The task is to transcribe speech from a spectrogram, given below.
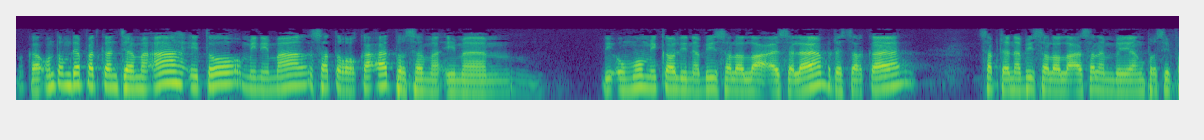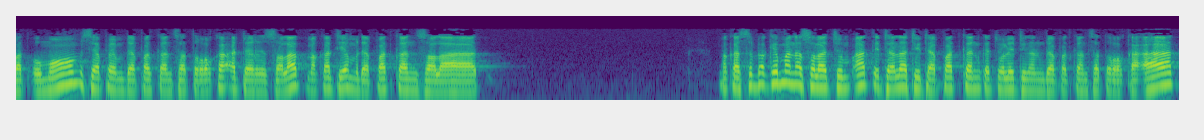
Maka untuk mendapatkan jamaah itu minimal satu rakaat bersama imam. Di umum kauli Nabi Shallallahu Alaihi Wasallam berdasarkan sabda Nabi Shallallahu Alaihi Wasallam yang bersifat umum, siapa yang mendapatkan satu rakaat dari salat maka dia mendapatkan salat. Maka sebagaimana sholat Jumat tidaklah didapatkan kecuali dengan mendapatkan satu rakaat,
